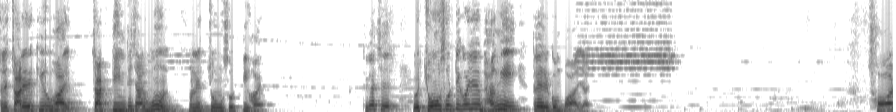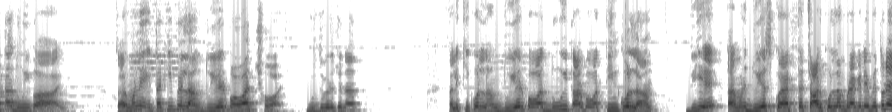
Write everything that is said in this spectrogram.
তাহলে চারের কিউব হয়, চার তিনটে চার গুণ মানে চৌষট্টি হয়। ঠিক আছে? এবার চৌষট্টি করে যদি ভাঙি, তাহলে এরকম পাওয়া যায়। ছটা দুই পাই। তার মানে এটা কি পেলাম? দুইয়ের পাওয়ার ছয়। বুঝতে পেরেছ এটা? তাহলে কি করলাম? দুইয়ের পাওয়ার দুই, তার পাওয়ার তিন করলাম। দিয়ে তার মানে দুইয়ের স্কোয়ারটা চার করলাম ব্র্যাকেটের ভেতরে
